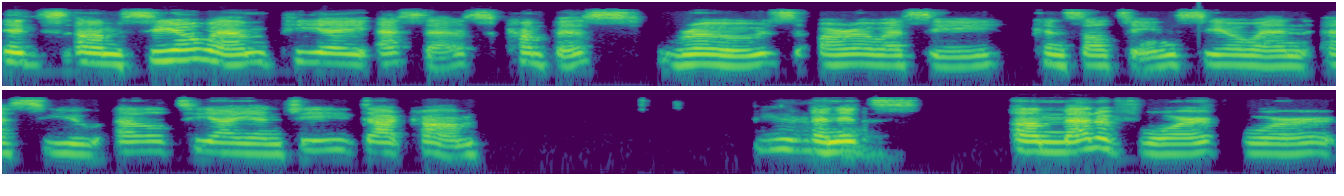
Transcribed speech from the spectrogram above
It's um, C O M P A S S, Compass, Rose, R O S E, Consulting, C O N S U L T I N G dot com. Beautiful. And it's a metaphor for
